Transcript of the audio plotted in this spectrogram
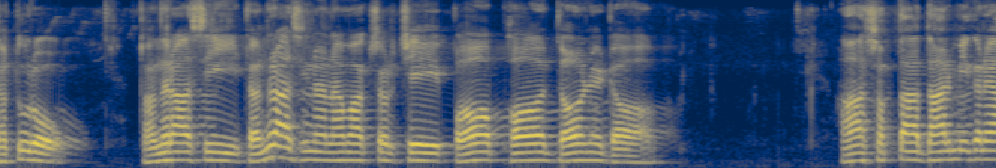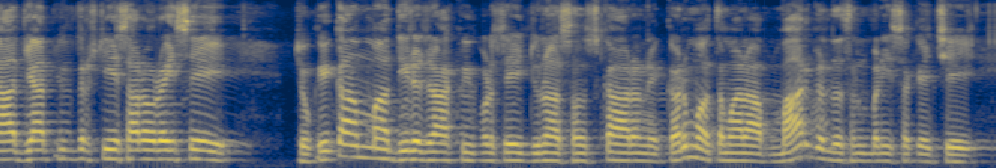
ધતુરો. ધનરાશિ, ધનરાશિના નામાક્ષર છે ભ ફ, ધ અને ઢ. આ સપ્તાહ ધાર્મિક અને આધ્યાત્મિક દ્રષ્ટિએ સારો રહેશે. જો કે કામમાં ધીરજ રાખવી પડશે. જૂના સંસ્કાર અને કર્મ તમારા માર્ગદર્શન બની શકે છે.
